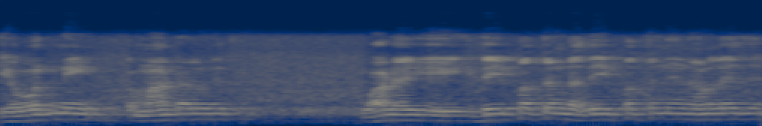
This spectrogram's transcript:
ఎవరిని ఒక మాట అనలేదు. వాడు ఇదే ఇది అదే అది నేను అనలేదే.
